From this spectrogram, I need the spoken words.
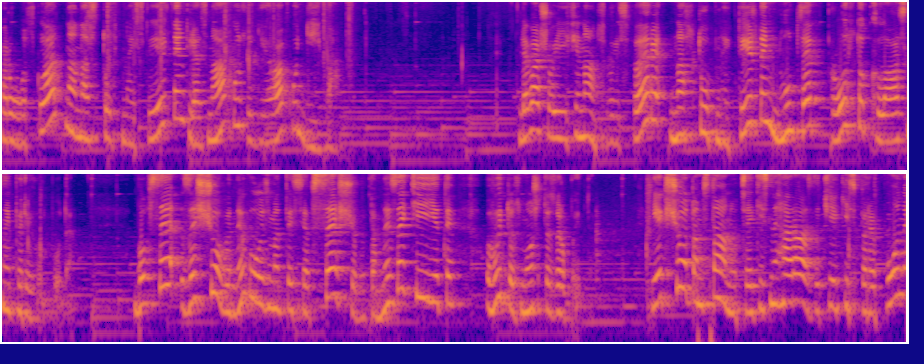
розклад на наступний тиждень для знаку Зодіаку Діва. Для вашої фінансової сфери наступний тиждень ну це просто класний період буде. Бо все, за що ви не возьметеся, все, що ви там не затієте, ви то зможете зробити. Якщо там стануться якісь негаразди чи якісь перепони,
